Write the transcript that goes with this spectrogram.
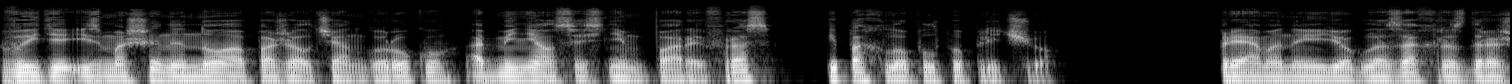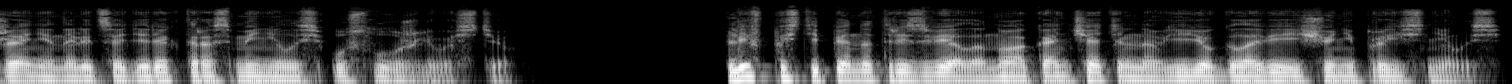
Выйдя из машины, Ноа пожал Чангу руку, обменялся с ним парой фраз и похлопал по плечу. Прямо на ее глазах раздражение на лице директора сменилось услужливостью. Лив постепенно трезвела, но окончательно в ее голове еще не прояснилось.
